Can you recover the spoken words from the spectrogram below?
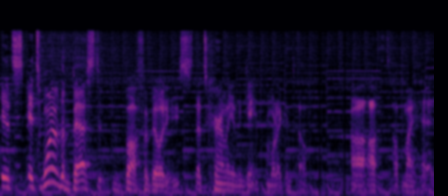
it's it's one of the best buff abilities that's currently in the game, from what I can tell, uh, off the top of my head.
